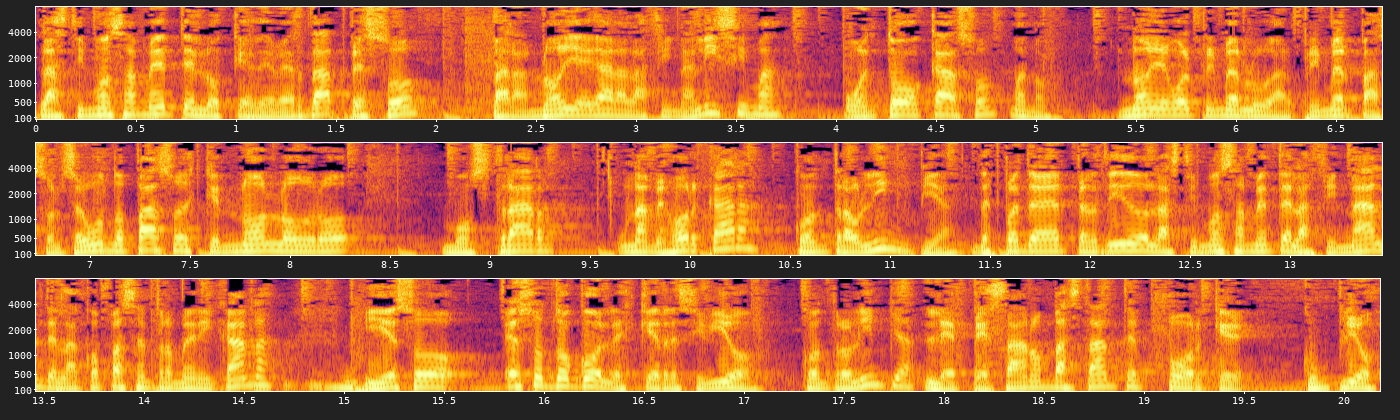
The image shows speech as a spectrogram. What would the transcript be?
Lastimosamente lo que de verdad pesó para no llegar a la finalísima, o en todo caso, bueno, no llegó al primer lugar, primer paso. El segundo paso es que no logró mostrar una mejor cara contra Olimpia, después de haber perdido lastimosamente la final de la Copa Centroamericana. Y eso, esos dos goles que recibió contra Olimpia le pesaron bastante porque cumplió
